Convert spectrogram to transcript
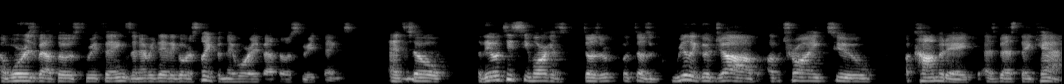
and worries about those three things, and every day they go to sleep and they worry about those three things. And so the OTC market does does a really good job of trying to accommodate as best they can.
